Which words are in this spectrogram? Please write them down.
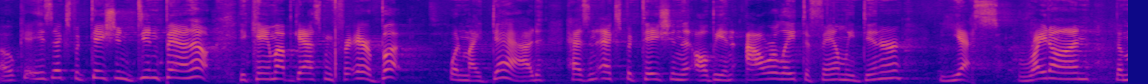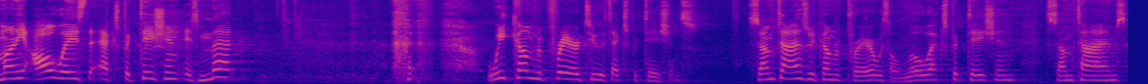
Okay, his expectation didn't pan out. He came up gasping for air. But when my dad has an expectation that I'll be an hour late to family dinner, Yes, right on. The money, always the expectation is met. we come to prayer too with expectations. Sometimes we come to prayer with a low expectation, sometimes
